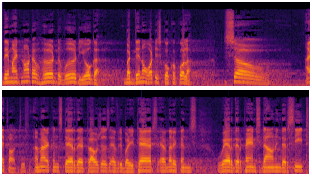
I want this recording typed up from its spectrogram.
they might not have heard the word yoga, but they know what is Coca-Cola. So, I thought if Americans tear their trousers, everybody tears, Americans wear their pants down in their seat,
